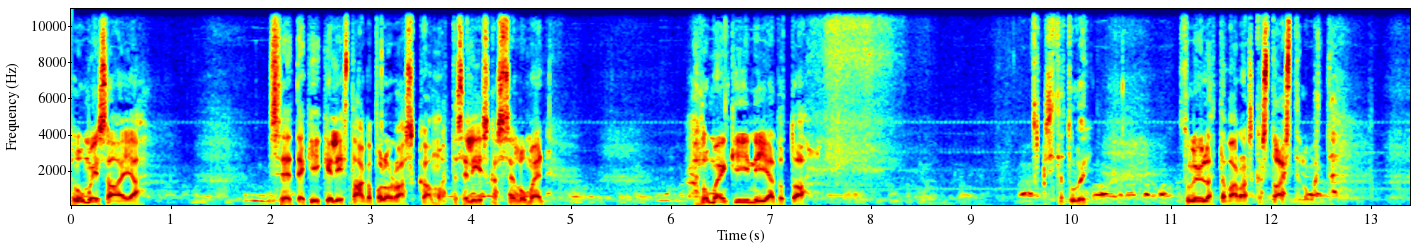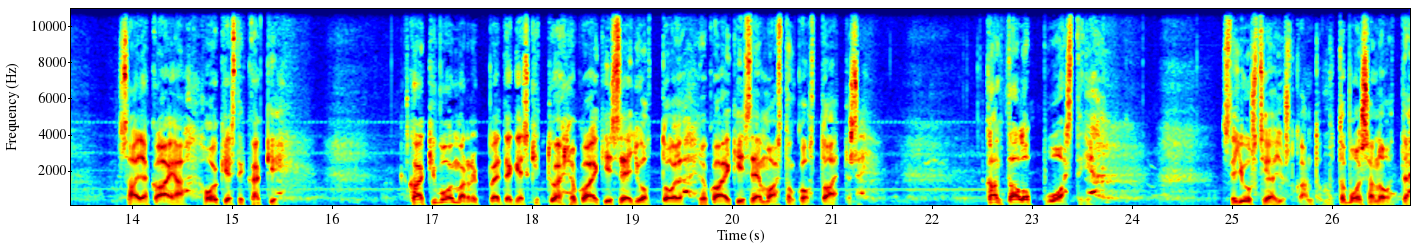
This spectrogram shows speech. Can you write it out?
lumisaa ja se teki kelistä aika paljon raskaamman, että se liiskas sen lumen, lumen kiinni ja tota, sitä tuli, tuli yllättävän raskas taistelu, että saa jakaa ihan oikeasti kaikki, kaikki voimarippeet ja keskittyä joka ikiseen juottoon ja joka ikiseen maaston kohtaan, että se kantaa loppuun asti. Ja se just ja just kantoi, mutta voin sanoa, että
